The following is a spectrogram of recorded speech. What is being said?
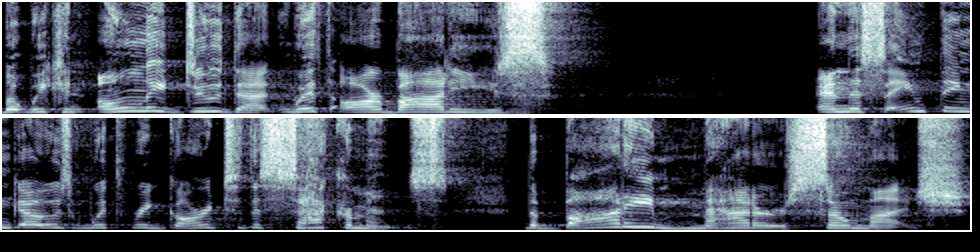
but we can only do that with our bodies. And the same thing goes with regard to the sacraments. The body matters so much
